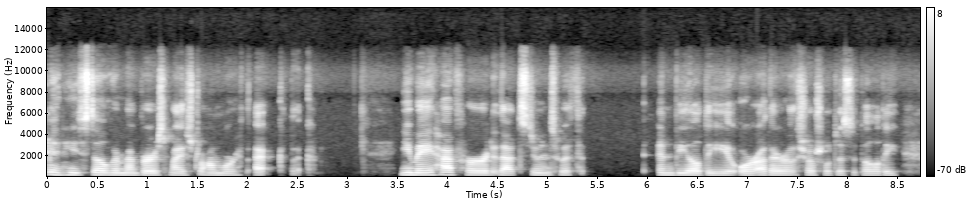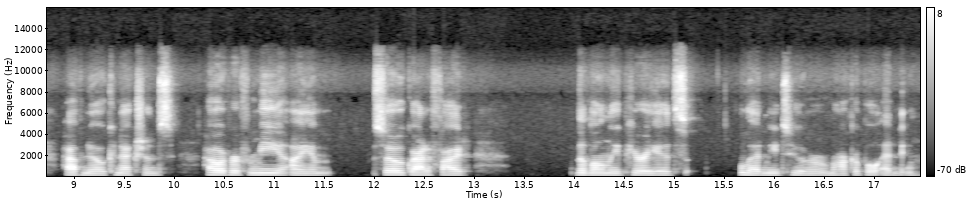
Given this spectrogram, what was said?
and he still remembers my strong ethic. You may have heard that students with NVLD or other social disability have no connections. However, for me, I am so gratified the lonely periods led me to a remarkable ending.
